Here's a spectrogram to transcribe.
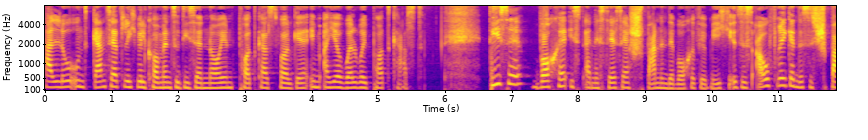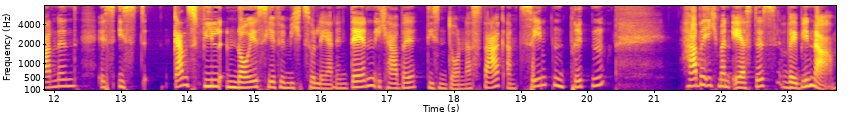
Hallo und ganz herzlich willkommen zu dieser neuen Podcast-Folge im Aya Wellway Podcast. Diese Woche ist eine sehr, sehr spannende Woche für mich. Es ist aufregend, es ist spannend, es ist ganz viel Neues hier für mich zu lernen, denn ich habe diesen Donnerstag am 10.3. habe ich mein erstes Webinar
